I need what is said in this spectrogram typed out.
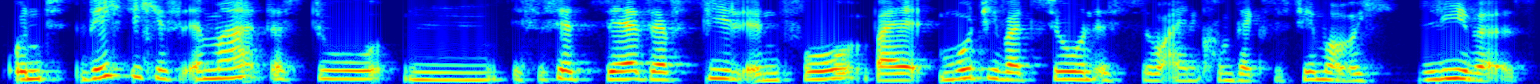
Und wichtig ist immer, dass du, mh, hm, es ist jetzt sehr, sehr viel Info, weil Motivation ist so ein komplexes Thema, aber ich liebe es.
